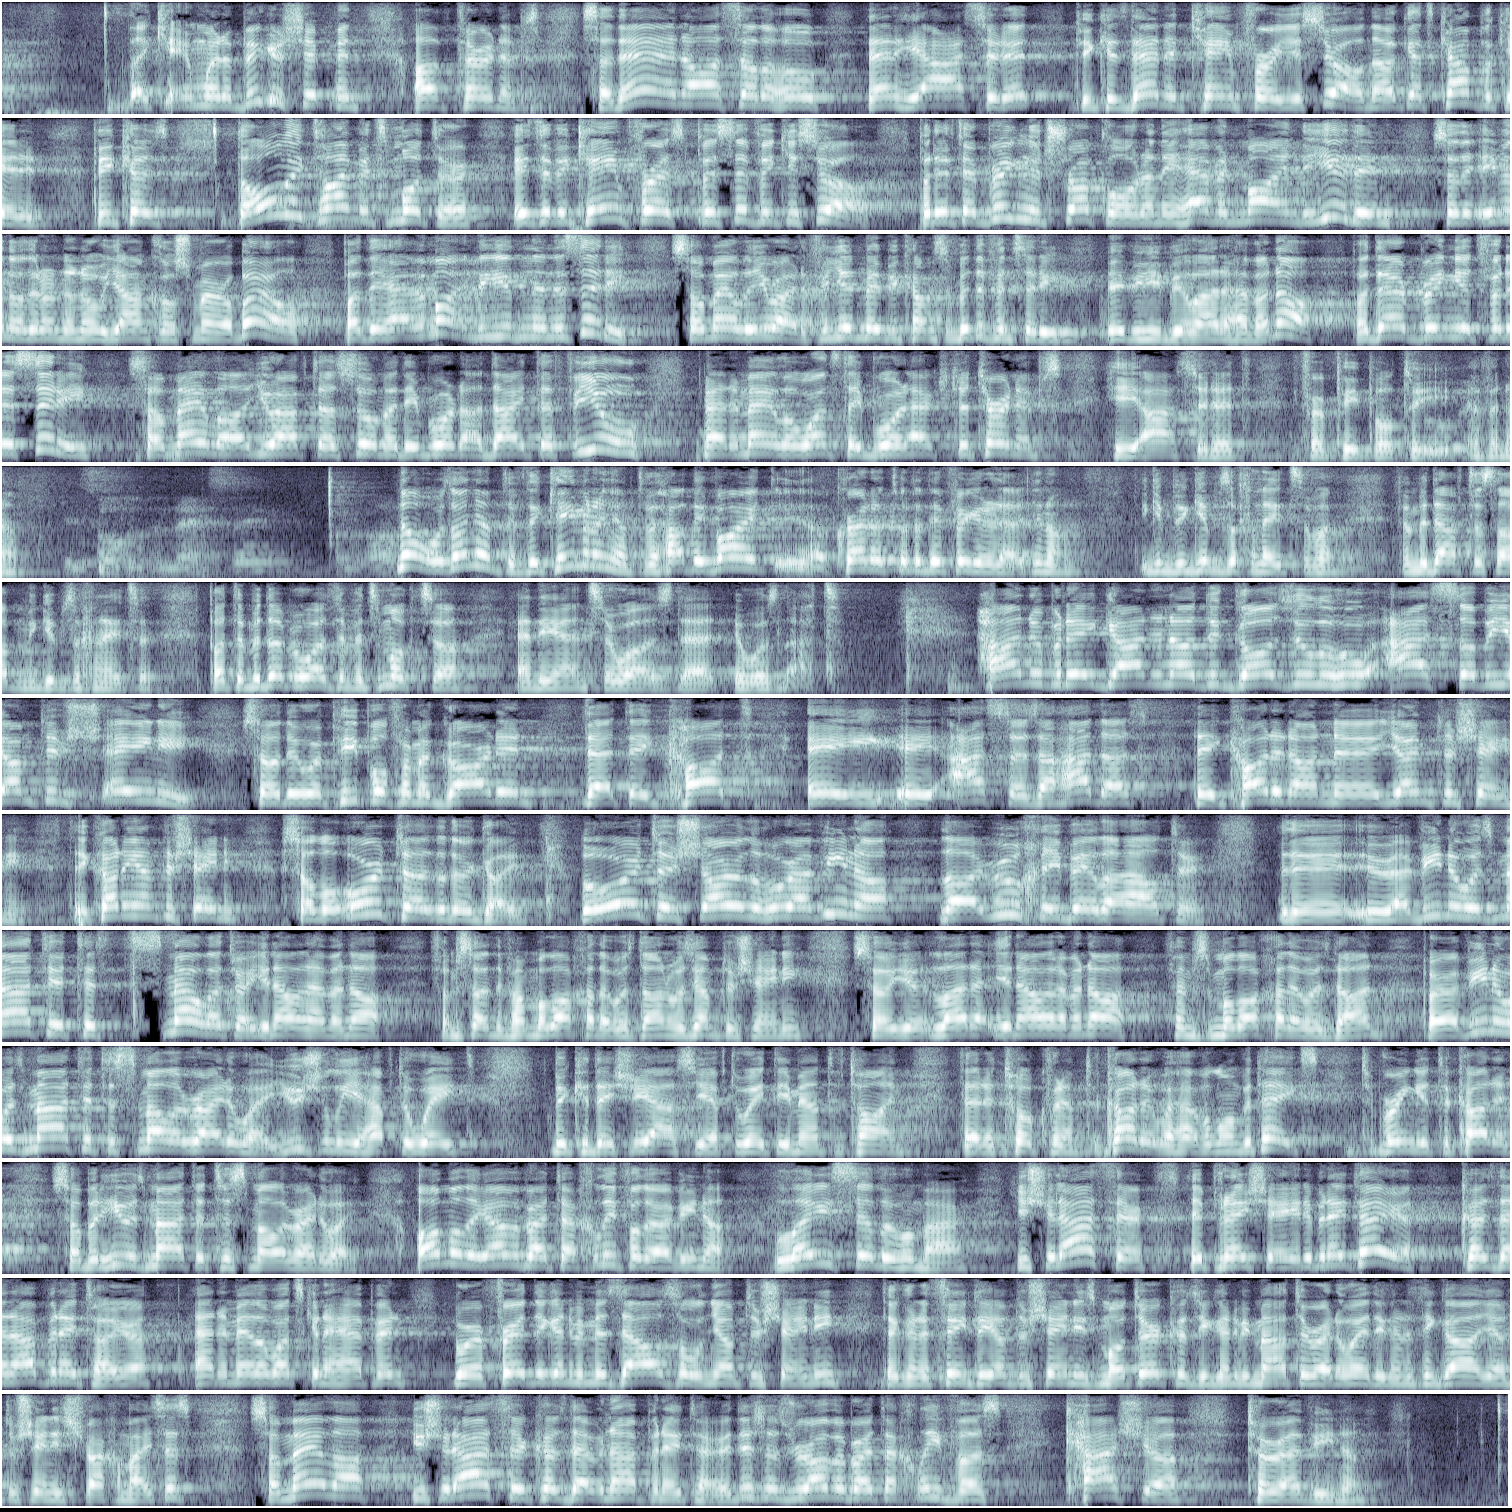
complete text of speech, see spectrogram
they came with a bigger shipment of turnips. So then, Asalahu, then he answered it because then it came for a Yisrael. Now it gets complicated because the only time it's mutter is if it came for a specific Yisrael. But if they're bringing a truckload and they have in mind the Yidden, so that even though they don't know Yankel Shmer Barrel, but they have in mind the Yidden in the city. So Mela, you're right. If a Yid maybe comes from a different city, maybe he'd be allowed to have a no, but they're bringing it for the city. So Mela, you have to assume that they brought a daita for you, and Mela, once they brought extra turnips, he answered it for people to eat. Enough. They sold it the next day? No, it was on Yom Tov. They came in on Yom Tov. How they buy it, you know, credit, whether they figure it out. You know, they give, they give zachanetza. If a medaf tasabim, he gives zachanetza. But the medaber was if it's muktzah, and the answer was that it was not. So there were people from a garden that they cut a, a asa, a hadas, they cut it on uh, Yom Tov Sheni. They cut it Yom Tov Sheni. So lo'urta, the other guy, lo'urta shar l'huravina la ruchi be la alter. The Ravina was matter to smell it, right? You're not allowed to have an from something from malacha that was done was yom sheni. So you're, let, you're not allowed to have an from some malacha that was done. But Ravina was matter to smell it right away. Usually you have to wait the kadeshiyas. You have to wait the amount of time that it took for them to cut it, however long it takes to bring it to cut it. So, but he was matter to smell it right away. You should ask her because they're not b'nei Torah, and in what's going to happen? We're afraid they're going to be mizalzel in Yom Tov Sheni. They're going to think the Yom Tov Sheni is mutter because you're going to be matter right away. They're going to think, oh, Yom Tov Sheni isis. So Mela, you should ask her because they're not b'nei Torah. This is Rav Bar Tachlifa's kasha to Ravina.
